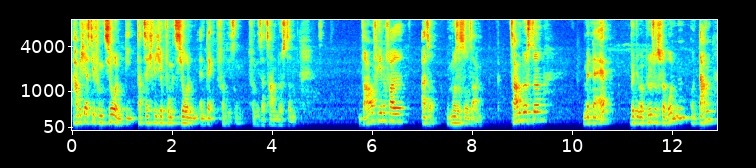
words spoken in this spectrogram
habe ich erst die Funktion, die tatsächliche Funktion entdeckt von, diesen, von dieser Zahnbürste. War auf jeden Fall, also ich muss es so sagen, Zahnbürste mit einer App wird über Bluetooth verbunden und dann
